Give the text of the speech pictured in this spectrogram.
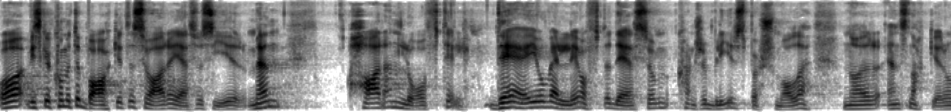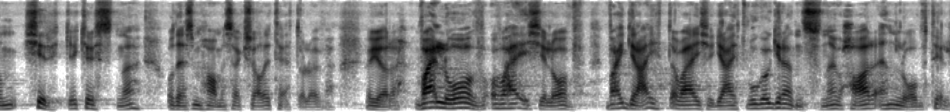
Og Vi skal komme tilbake til svaret Jesus gir. Men har en lov til? Det er jo veldig ofte det som kanskje blir spørsmålet når en snakker om kirke, kristne og det som har med seksualitet å, gjøre. Hva er lov, og hva er ikke lov? Hva er greit, og hva er ikke greit? Hvor går grensene? Har en lov til?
